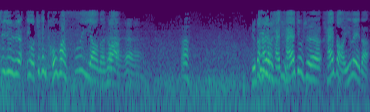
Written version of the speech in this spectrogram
这就是，哎呦，这跟头发丝一样的是吧？哎哎。啊，有的还有海苔，就是海藻一类的，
